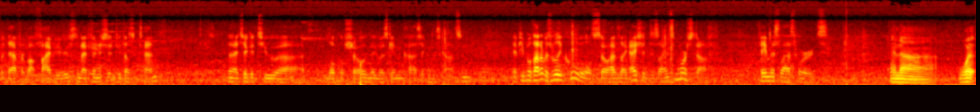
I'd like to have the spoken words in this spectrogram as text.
with that for about five years, and I finished it in 2010. Then I took it to a local show, the Midwest Gaming Classic in Wisconsin, and people thought it was really cool. So I was like, I should design some more stuff. Famous last words. and uh, what?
